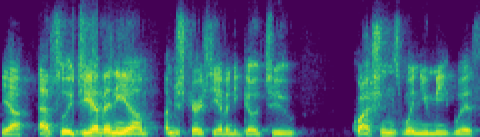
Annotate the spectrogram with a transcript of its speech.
yeah, absolutely. Do you have any? Um, I'm just curious. Do you have any go-to questions when you meet with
